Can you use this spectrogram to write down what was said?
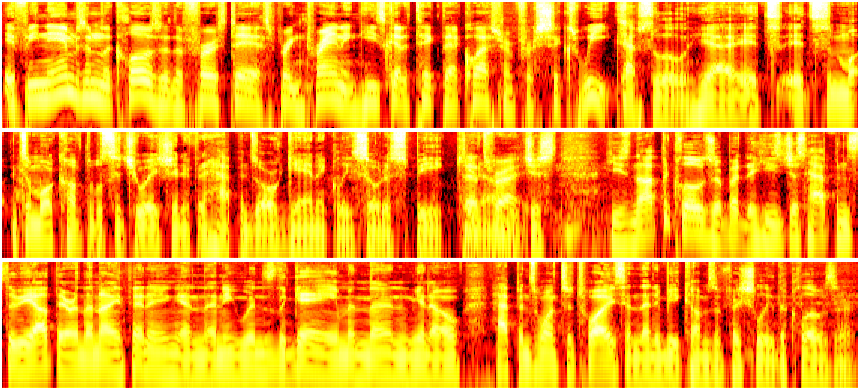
If he names him the closer the first day of spring training, he's got to take that question for six weeks. Absolutely, yeah. It's it's a mo- it's a more comfortable situation if it happens organically, so to speak. you That's know. right. Just he's not the closer, but he just happens to be out there in the ninth inning, and then he wins the game, and then you know happens once or twice, and then he becomes officially the closer.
